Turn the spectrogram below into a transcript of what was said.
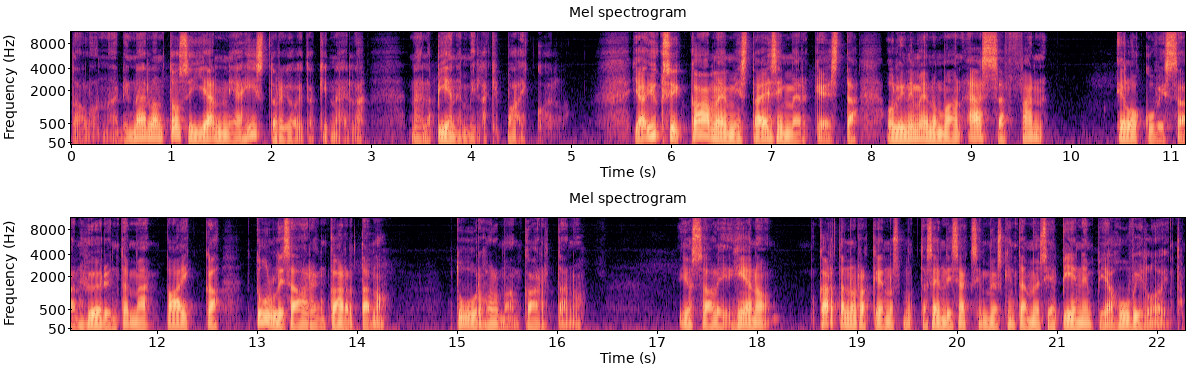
talona. Eli näillä on tosi jänniä historioitakin näillä, näillä pienemmilläkin paikoilla. Ja yksi kaameimmista esimerkkeistä oli nimenomaan SFn elokuvissaan hyödyntämä paikka – Tullisaaren kartano, Tuurholman kartano. jossa oli hieno kartanorakennus, mutta sen lisäksi myöskin tämmöisiä pienempiä huviloita.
